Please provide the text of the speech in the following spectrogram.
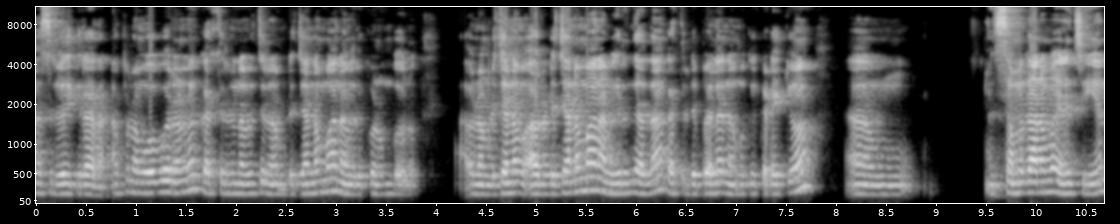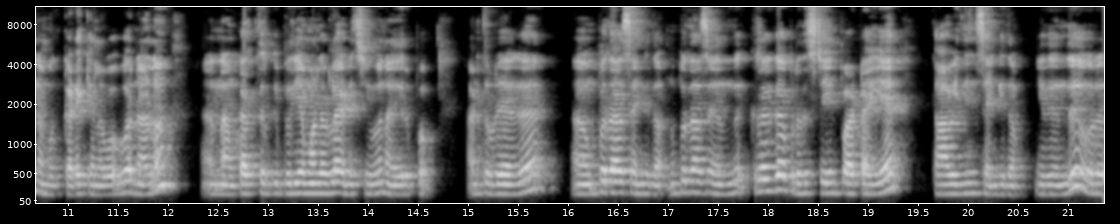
ஆசீர்வதிக்கிறாராம். அப்போ நம்ம ஒவ்வொரு நாளும் கர்த்தர் நம்ம நம்முடைய ஜனமாக நம்ம இருக்கணும் அவர் நம்முடைய ஜனம் அவருடைய ஜனமாக நம்ம இருந்தால் தான் கர்த்தருடைய பலன் நமக்கு கிடைக்கும். ஆம், சமாதானமாக என்ன செய்யும்? நமக்கு கிடைக்கணும் ஒவ்வொரு நாளும் நாம் கர்த்தருக்கு பிரியமானவர்களாக என்ன நான் இருப்போம். அடுத்தபடியாக அஹ், முப்பதாவது சங்கீதம். முப்பதாவது சங்கீதம் வந்து கிரக பிரதிஷ்டையின் பாட்டாகிய தாவிதின் சங்கீதம். இது வந்து ஒரு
